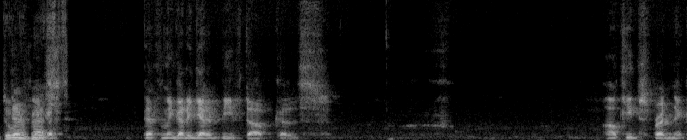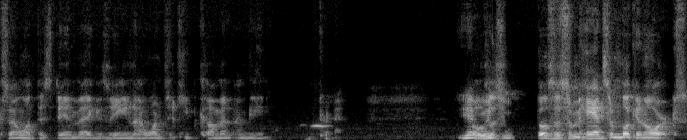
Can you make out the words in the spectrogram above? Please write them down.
doing our Definitely best Definitely got to get it beefed up because I'll keep spreading it because I want this damn magazine. I want it to keep coming. I mean, okay. yeah those, we, are, those are some handsome looking orcs.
